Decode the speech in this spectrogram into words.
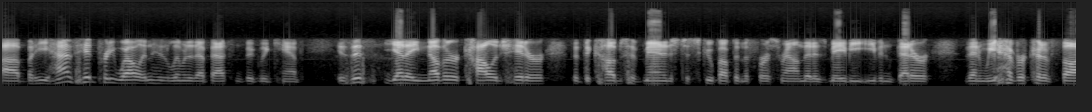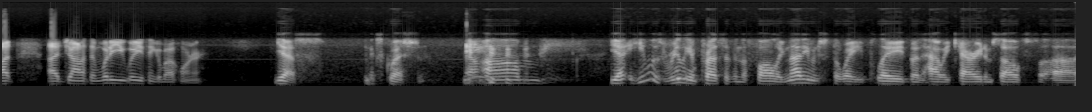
Uh, but he has hit pretty well in his limited at bats in big league camp. Is this yet another college hitter that the Cubs have managed to scoop up in the first round that is maybe even better than we ever could have thought? Uh, Jonathan, what do you what do you think about Hoerner? Yes. Next question. Now, um, yeah, he was really impressive in the fall league. Not even just the way he played, but how he carried himself. Uh,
